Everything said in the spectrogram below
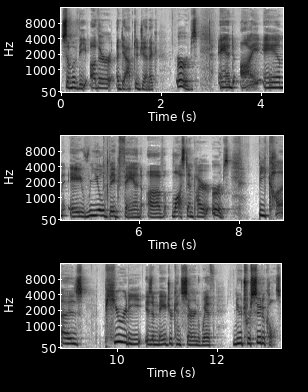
some of the other adaptogenic herbs. And I am a real big fan of Lost Empire herbs because purity is a major concern with nutraceuticals.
